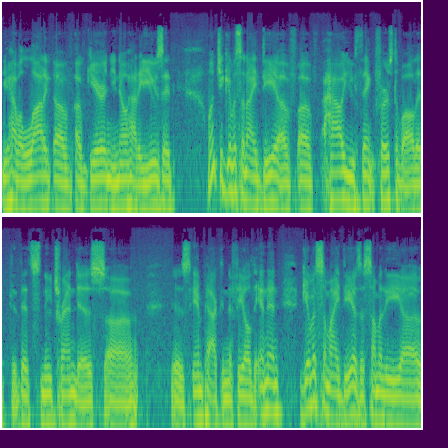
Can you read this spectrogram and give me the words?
You have a lot of, of, of gear and you know how to use it. Why don't you give us an idea of, of how you think, first of all, that this new trend is uh, is impacting the field, and then give us some ideas of some of the uh,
